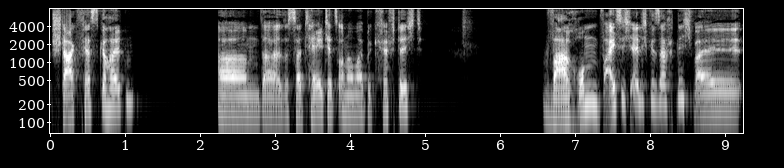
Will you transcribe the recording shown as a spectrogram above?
stark festgehalten. Ähm, da das hat Held jetzt auch nochmal bekräftigt. Warum, weiß ich ehrlich gesagt nicht, weil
